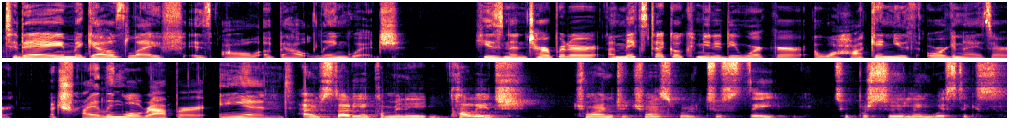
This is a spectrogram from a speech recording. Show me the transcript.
Today, Miguel's life is all about language. He's an interpreter, a Mixteco community worker, a Oaxacan youth organizer, a trilingual rapper, and I'm studying community college, trying to transfer to state to pursue linguistics.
